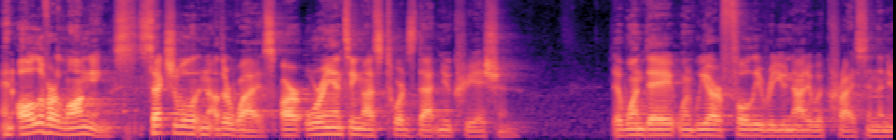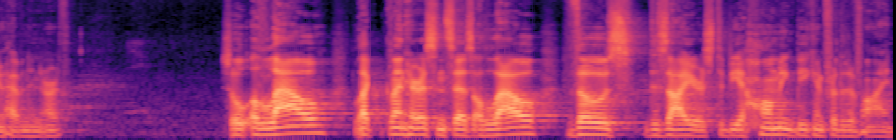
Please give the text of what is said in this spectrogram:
And all of our longings, sexual and otherwise, are orienting us towards that new creation. That one day, when we are fully reunited with Christ in the new heaven and earth. So allow, like Glynn Harrison says, allow those desires to be a homing beacon for the divine.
